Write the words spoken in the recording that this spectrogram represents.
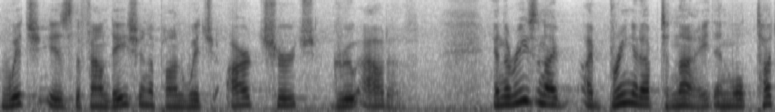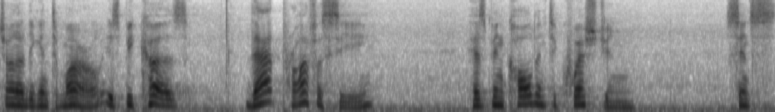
which is the foundation upon which our church grew out of. And the reason I, I bring it up tonight, and we'll touch on it again tomorrow, is because that prophecy has been called into question since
